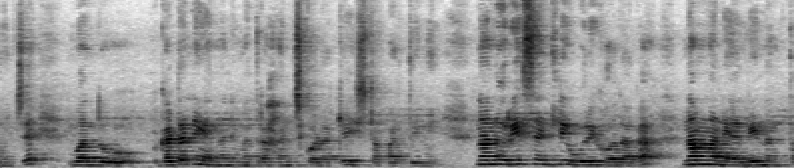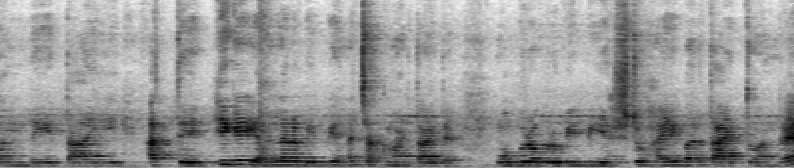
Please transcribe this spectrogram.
ಮುಂಚೆ ಒಂದು ಘಟನೆಯನ್ನು ನಿಮ್ಮ ಹತ್ರ ಹಂಚ್ಕೊಳ್ಳೋಕ್ಕೆ ಇಷ್ಟಪಡ್ತೀನಿ. ನಾನು ರೀಸೆಂಟ್ಲಿ ಊರಿಗೆ ಹೋದಾಗ ನಮ್ಮ ಮನೆಯಲ್ಲಿ ನನ್ನ ತಂದೆ, ತಾಯಿ, ಅತ್ತೆ ಹೀಗೆ ಎಲ್ಲರ ಬಿ ಪಿಯನ್ನು ಚೆಕ್ ಮಾಡ್ತಾ ಇದ್ದೆ. ಒಬ್ಬರೊಬ್ಬರು ಬಿ ಪಿ ಎಷ್ಟು ಹೈ ಬರ್ತಾ ಇತ್ತು ಅಂದರೆ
